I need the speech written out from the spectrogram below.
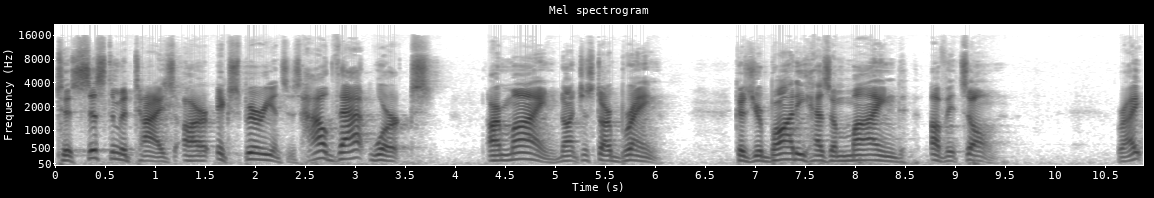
to systematize our experiences, how that works. Our mind, not just our brain, because your body has a mind of its own, right?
